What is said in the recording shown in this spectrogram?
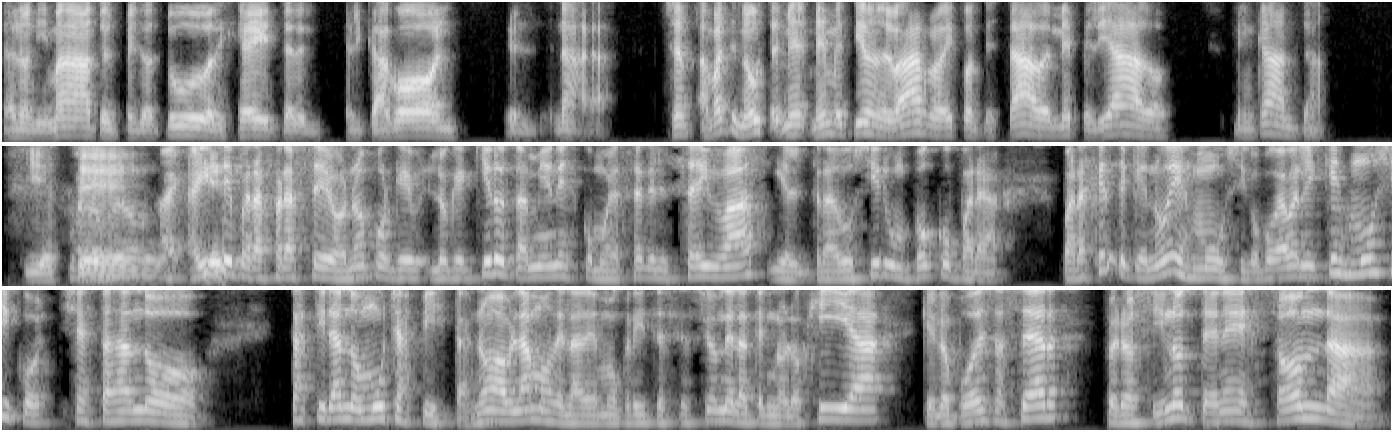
anonimato, el pelotudo, el hater, el, cagón, el, nada. Aparte me gusta, me, he metido en el barro, he contestado, me he peleado, me encanta. Y este, ahí te parafraseo, ¿no? Porque lo que quiero también es como hacer el save as y el traducir un poco para, para gente que no es músico, porque a ver, el que es músico ya estás dando estás tirando muchas pistas, ¿no? Hablamos de la democratización de la tecnología, que lo podés hacer, pero si no tenés onda,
